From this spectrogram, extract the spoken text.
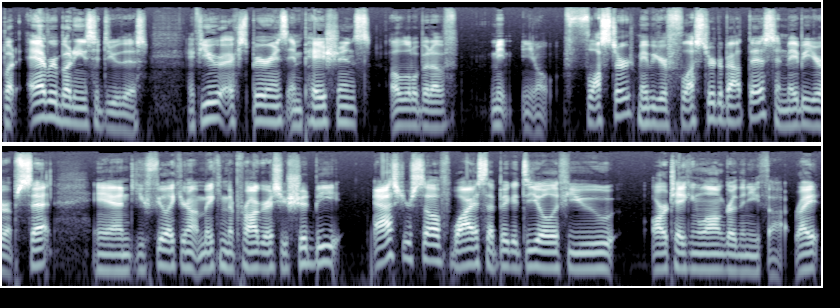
But everybody needs to do this. If you experience impatience, a little bit of you know fluster maybe you're flustered about this and maybe you're upset and you feel like you're not making the progress you should be ask yourself why it's that big a deal if you are taking longer than you thought, right?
